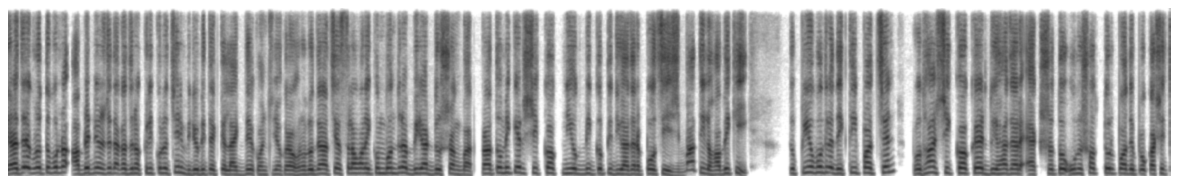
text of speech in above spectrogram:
যারা যারা গুরুত্বপূর্ণ আপডেট নিউজটি দেখার জন্য ক্লিক করেছেন ভিডিওটিতে একটি লাইক দিয়ে কন্টিনিউ করার অনুরোধ জানাচ্ছি। আসসালামু আলাইকুম বন্ধুরা, বিরাট দুঃসংবাদ। প্রাথমিকের শিক্ষক নিয়োগ বিজ্ঞপ্তি দুই হাজার পঁচিশ বাতিল হবে কি? তো প্রিয় বন্ধুরা, দেখতেই পাচ্ছেন, প্রধান শিক্ষকের দুই পদে প্রকাশিত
